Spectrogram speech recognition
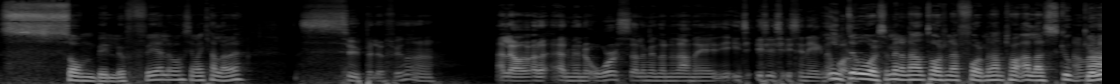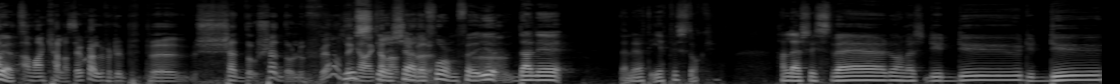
Zombie-Luffy eller vad ska man kalla det? Super-Luffy sådär. Eller ja, eller menar du Ors, eller menar du när han är i, i, i, i sin Inte form? Ors, jag menar när han tar den här formen, han tar alla Ja, skuggor du vet ja, man kallar sig själv för typ eh, Shadow, Shadow-Luffy eller någonting han Just det, sig för. Shadowform, för Ja. den är Den är rätt episk dock Han lär sig svärd och han lär sig du du du du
